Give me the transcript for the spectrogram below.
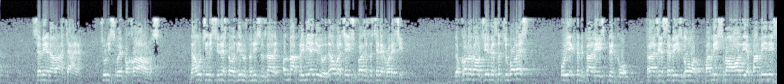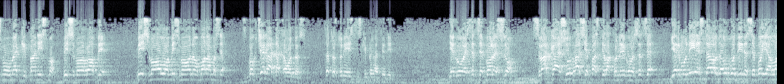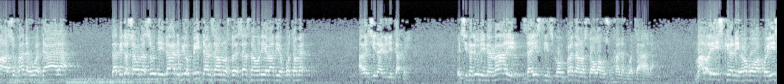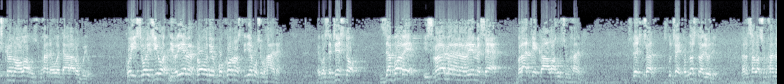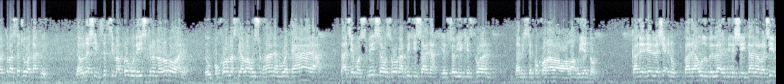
Semijena ta'ala čuli smo i pokoravamo se. Naučili su nešto od dinu što nisu znali. Odmah primjenjuju ne obraćajući pazi što će neko reći. Dok onoga u čijem je srcu bolest uvijek tebi traže ispirku traže sebi izgovor. Pa mi smo ovdje pa mi nismo u Mekki pa nismo. Mi smo u Evropi. Mi smo ovo mi smo ono. Moramo se zbog čega takav odnos? Zato što nije istinski prihvatio din. Njegovo je srce bolesno. Svaka šubha će pasti lako na njegovo srce jer mu nije stalo da ugodi da se boji Allaha subhanahu wa ta'ala. Da bi došao na sudnji dan i bio pitan za ono što je saznao nije radio po tome. A većina ljudi takvi. Većina ljudi ne mari za istinskom predanosti Allahu subhanahu wa ta'ala. Malo je iskrenih robova koji iskreno Allahu subhanahu wa ta'ala robuju koji svoj život i vrijeme provode u pokornosti njemu subhane. Nego se često zabore i s vremena na vrijeme se vrate ka Allahu subhane. Što je čad, slučaj kod mnoštva ljudi. Da nas Allah subhanahu wa ta'ala sačuva takvi da u našim srcima probude iskreno robovanje da u pokornosti Allahu subhanahu wa ta'ala nađemo smisao svoga bitisanja jer čovjek je stvoren da bi se pokoravao Allahu jednom. Kaže djelje še'nu bada audu billahi mine šeitana rajim.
